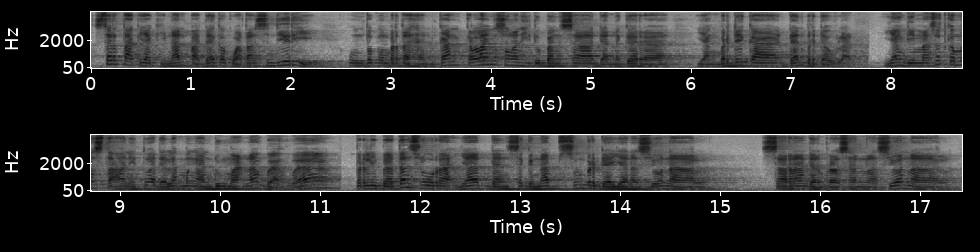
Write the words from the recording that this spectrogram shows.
serta keyakinan pada kekuatan sendiri untuk mempertahankan kelangsungan hidup bangsa dan negara yang merdeka dan berdaulat. Yang dimaksud kemestaan itu adalah mengandung makna bahwa perlibatan seluruh rakyat dan segenap sumber daya nasional, sarana dan prasarana nasional,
